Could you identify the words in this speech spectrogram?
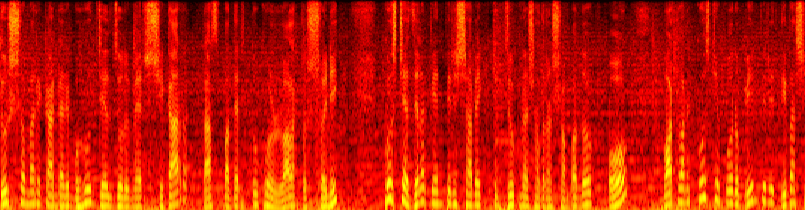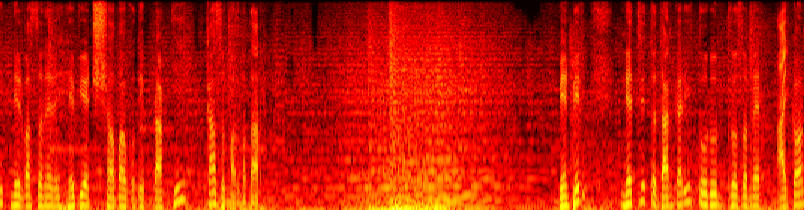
দুঃসময়ের কাণ্ডারে বহু জেল জুলুমের শিকার, রাজপথের তুখোর লড়াক্ত সৈনিক, কুষ্টিয়া জেলা বিএনপির সাবেক যুগ্ম সাধারণ সম্পাদক ও বর্তমানে কুষ্টিয়া পৌর বিএনপির দ্বিবার্ষিক নির্বাচনের হেভিয়েট সভাপতি প্রার্থী কাজল মাজমাদার বিএনপির নেতৃত্ব দানকারী তরুণ প্রজন্মের আইকন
